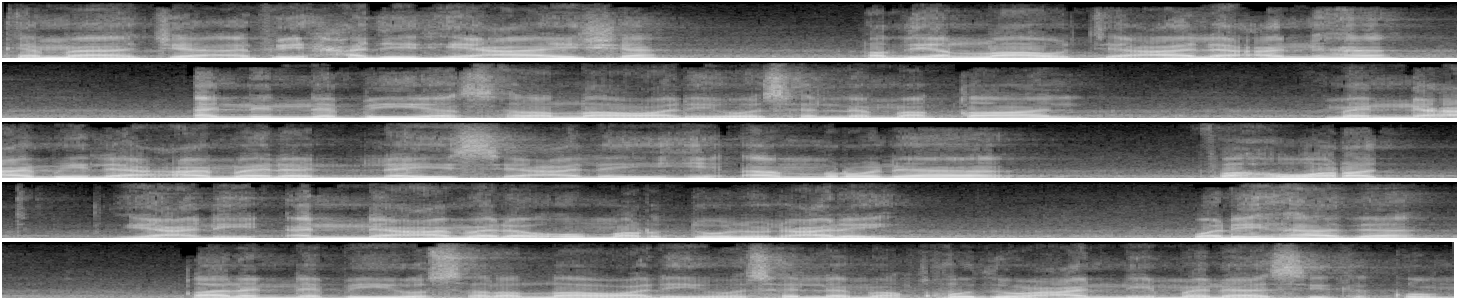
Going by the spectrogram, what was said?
كما جاء في حديث عائشة رضي الله تعالى عنها أن النبي صلى الله عليه وسلم قال من عمل عملا ليس عليه أمرنا فهو رد. يعني أن عمله مردود عليه. ولهذا قال النبي صلى الله عليه وسلم خذوا عني مناسككم.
